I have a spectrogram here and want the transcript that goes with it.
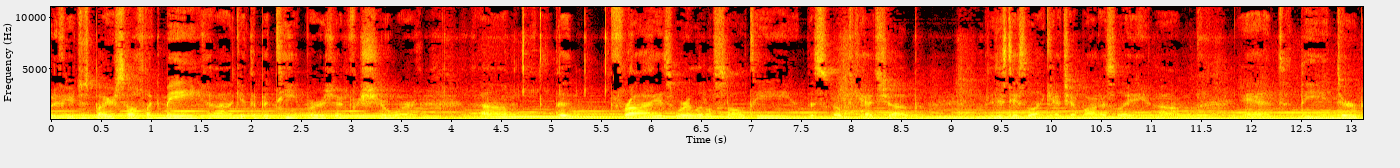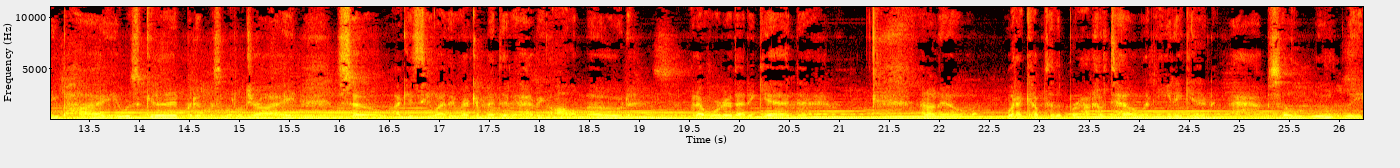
But if you're just by yourself like me, uh, get the petite version for sure. Um, the fries were a little salty, the smoked ketchup, it just tasted like ketchup, honestly. Um, and the derby pie, it was good, but it was a little dry. So I can see why they recommended having a la mode. Would I order that again? I don't know. Would I come to the Brown Hotel and eat again? Absolutely.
